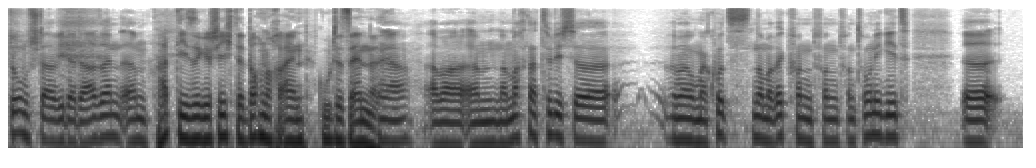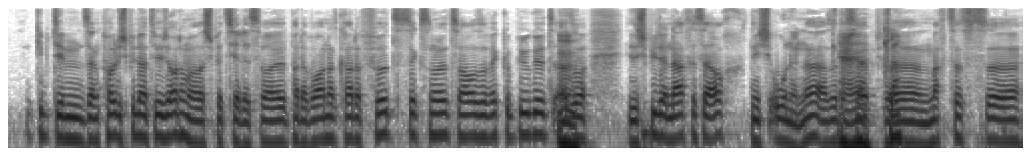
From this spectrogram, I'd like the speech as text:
Sturmstar wieder da sein. Ähm, Hat diese Geschichte doch noch ein gutes Ende. Ja, aber ähm, man macht natürlich, äh, wenn man mal kurz nochmal weg von, von, von Toni geht, äh, gibt dem St. Pauli-Spiel natürlich auch nochmal was Spezielles, weil Paderborn hat gerade Fürth 6-0 zu Hause weggebügelt. Also dieses Spiel danach ist ja auch nicht ohne. Ne? Also Mhm. Ja, ja, deshalb klar. äh, macht es äh,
